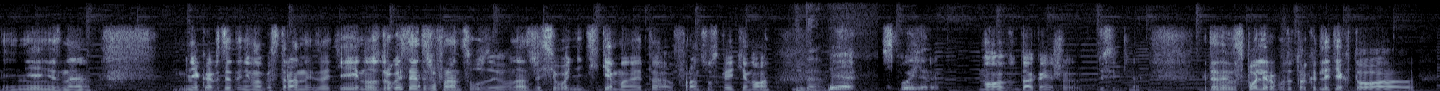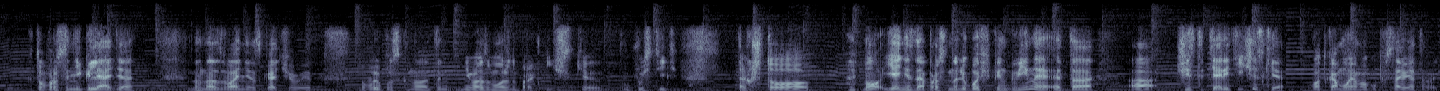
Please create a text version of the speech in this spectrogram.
я не знаю. Мне кажется, это немного странные затеи. Но, с другой стороны, это же французы. У нас же сегодня тема — это французское кино. Да. Э, спойлеры. Но, да, конечно, действительно. Это спойлеры будут только для тех, кто, кто просто не глядя на название скачивает выпуск, но это невозможно практически упустить. Так что, ну, я не знаю, просто на «Любовь и пингвины» это а, чисто теоретически, вот кому я могу посоветовать,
